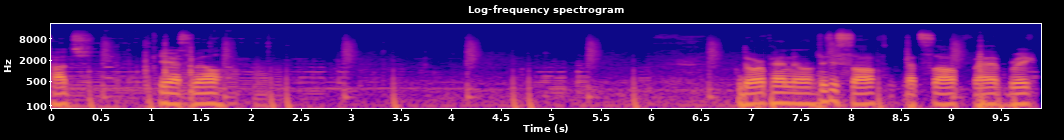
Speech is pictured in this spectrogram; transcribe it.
touch here as well. Door panel, this is soft, that's soft fabric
